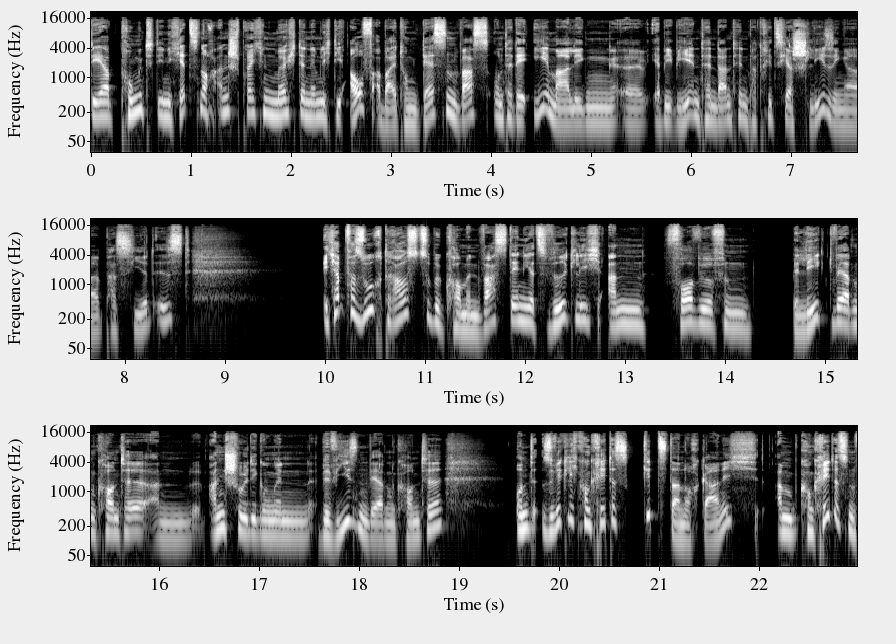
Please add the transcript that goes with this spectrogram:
der Punkt, den ich jetzt noch ansprechen möchte, nämlich die Aufarbeitung dessen, was unter der ehemaligen äh, RBB-Intendantin Patricia Schlesinger passiert ist. Ich habe versucht herauszubekommen, was denn jetzt wirklich an Vorwürfen belegt werden konnte, an Anschuldigungen bewiesen werden konnte. Und so wirklich Konkretes gibt es da noch gar nicht. Am konkretesten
